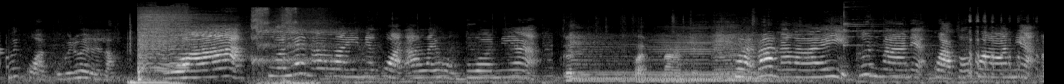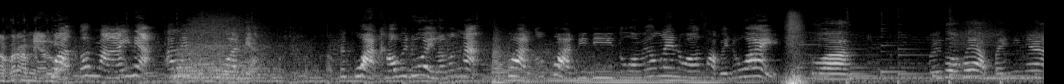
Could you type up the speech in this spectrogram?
ตัวไม่กวาดกูไปด้วยเลยเหรอว้าตัวเล่นอะไรเนี่ยกวาดอะไรของตัวเนี่ย ก็กวาดบ้านเนี่ยกวาดบ้านอะไร ขึ้นมาเนี่ยกวาดโซฟาเนี่ยอ้าวเขาทำอย่างนั้นกเหรอวาดต้นไม้เนี่ย อะไรของตัวเนี่ย จะกวาดเขาไปด้วยแล้วมั้งน่ะ กวาดก็กวาดดีๆ ตัวไม่ต้องเล่นโทรศัพท์ไปด้วย ตัวเฮ้ยตัวเขาอยากไปที่เนี่ย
